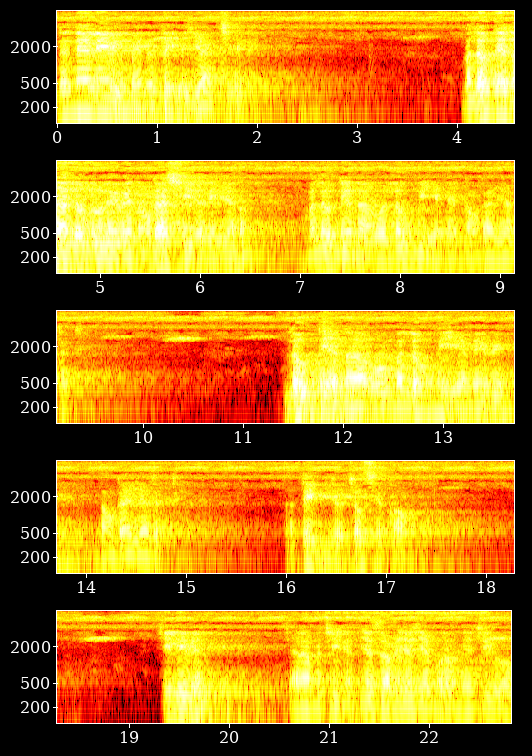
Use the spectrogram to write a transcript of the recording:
နည်းနည်းလေးပဲမယ်လို့သိအရာကျတယ်။မလုံးတဲ့တာလုံးလို့လည်းပဲနောင်တရှိတယ်လေဗျာနော်။မလုံးတဲ့တာကိုလုံးမိရင်လည်းနောင်တရတတ်တယ်။လုံးတဲ့တာကိုမလုံးမိရင်လည်းပဲနောင်တရတတ်တယ်။တိတ်ပြီးတော့ကြောက်စရာကောင်းကြည့်လေဗျကျန်တာမကြည့်နဲ့မြတ်စွာဘုရားရှင်ကိုယ်တော်မြတ်ကြီးကို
